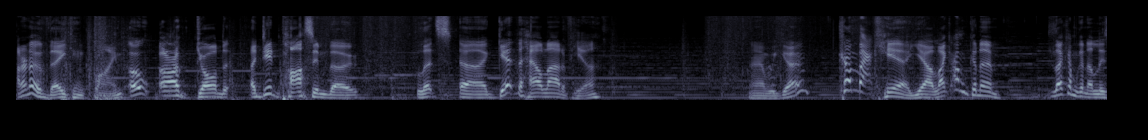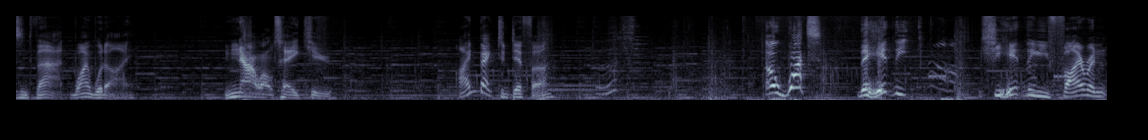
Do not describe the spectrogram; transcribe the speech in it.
I don't know if they can climb. Oh, oh God, I did pass him though. Let's uh, get the hell out of here. There we go. Come back here. Yeah, like I'm gonna like I'm gonna listen to that. Why would I? Now I'll take you. I'd beg to differ. Oh, what? They hit the... She hit the fire and...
